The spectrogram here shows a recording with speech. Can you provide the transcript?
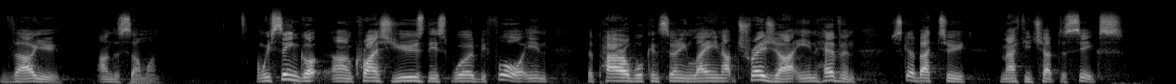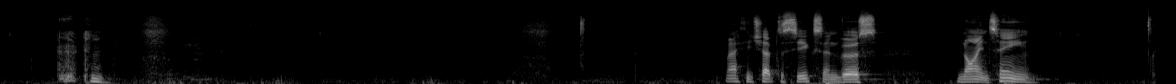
value under someone. And we've seen God, um, Christ use this word before in the parable concerning laying up treasure in heaven. Just go back to Matthew chapter 6. Matthew chapter 6 and verse 19. It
